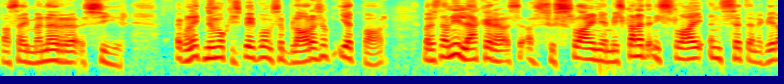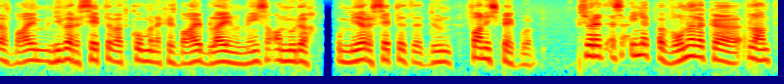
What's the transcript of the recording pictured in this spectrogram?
dan sy minder eh, suur. Ek wil net noem ook die spekboom se blare is ook eetbaar, maar dit is nou nie lekker as as so slaai nie. Mens kan dit in die slaai insit en ek weet daar's baie nuwe resepte wat kom en ek is baie bly en mense aanmoedig om meer resepte te doen van die spekboom. So dit is eintlik 'n wonderlike plant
